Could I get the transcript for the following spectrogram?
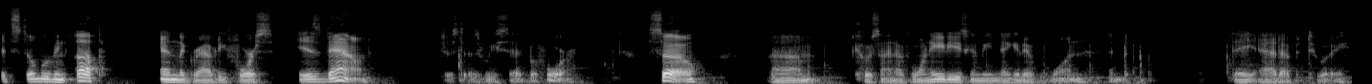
it's still moving up and the gravity force is down, just as we said before. So um, cosine of 180 is going to be negative 1, and they add up to a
